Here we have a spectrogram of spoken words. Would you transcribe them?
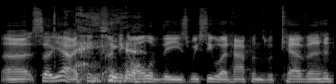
Uh, so yeah, I think I think Yeah. all of these we see what happens with Kevin,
